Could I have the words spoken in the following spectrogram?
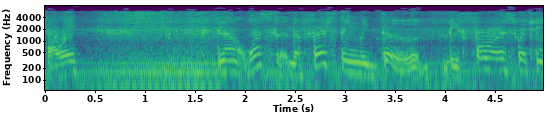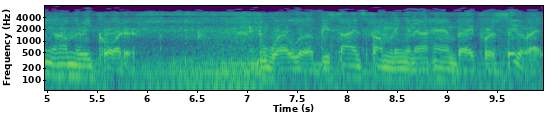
shall we? Now, what's the first thing we do before switching on the recorder? Well, uh, besides fumbling in our handbag for a cigarette,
